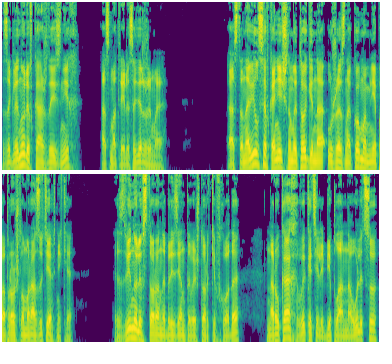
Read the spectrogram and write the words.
заглянули в каждый из них, осмотрели содержимое. Остановился в конечном итоге на уже знакомой мне по прошлому разу технике. Сдвинули в стороны брезентовые шторки входа, на руках выкатили биплан на улицу,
